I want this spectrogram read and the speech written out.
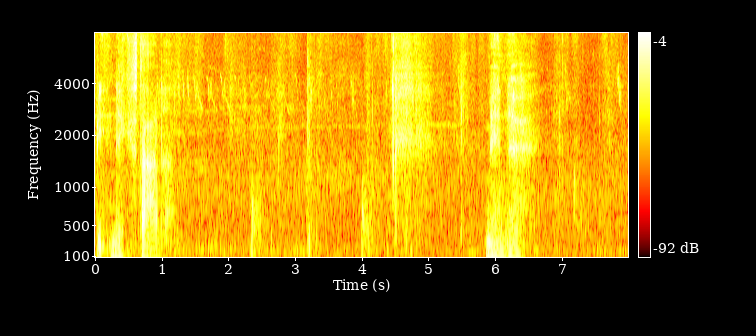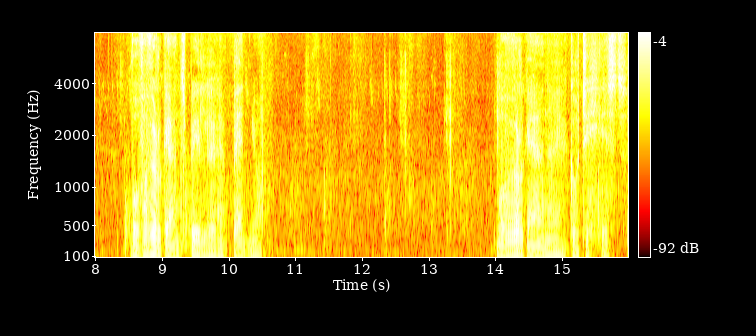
bilen ikke startede. Men øh, hvorfor vil du gerne spille øh, banjo? Hvorfor vil du gerne øh, gå til hest?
